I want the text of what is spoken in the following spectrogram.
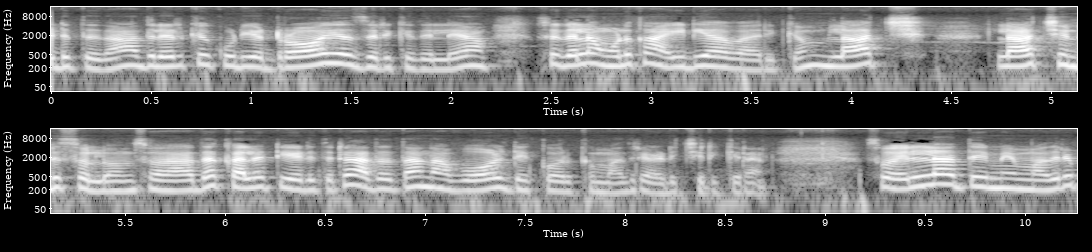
எடுத்து தான் அதில் இருக்கக்கூடிய ட்ராயர்ஸ் இருக்குது இல்லையா? ஸோ இதெல்லாம் உங்களுக்கு ஐடியாவாக இருக்கும். லாச் லாச்ன்னு சொல்லுவோம். ஸோ அதை கலட்டி எடுத்துகிட்டு அதை தான் நான் வால் டெக்கோருக்கு மாதிரி அடிச்சிருக்கிறேன். ஸோ எல்லாத்தையுமே மாதிரி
